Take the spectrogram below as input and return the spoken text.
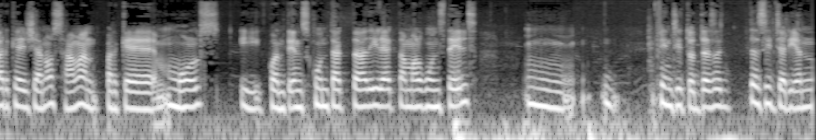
perquè ja no saben, perquè molts, i quan tens contacte directe amb alguns d'ells, mm, fins i tot desitjarien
